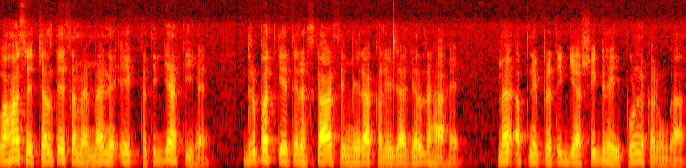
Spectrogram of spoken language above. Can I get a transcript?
वहाँ से चलते समय मैंने एक प्रतिज्ञा की है। द्रुपद के तिरस्कार से मेरा कलेजा जल रहा है। मैं अपनी प्रतिज्ञा शीघ्र ही पूर्ण करूँगा।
